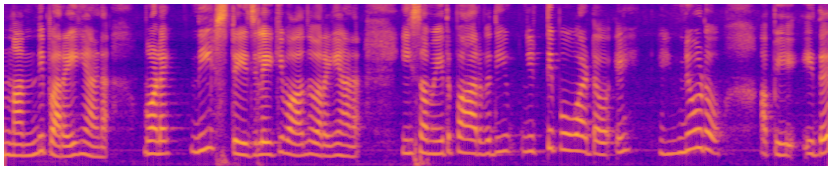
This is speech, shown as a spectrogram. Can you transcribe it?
നന്ദി പറയുകയാണ്. മോളെ നീ സ്റ്റേജിലേക്ക് വാ എന്ന് പറയുകയാണ്. ഈ സമയത്ത് പാർവതിയും ഞെട്ടിപ്പോവാട്ടോ. ഏ എന്നോടോ? അപ്പോൾ ഇത്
